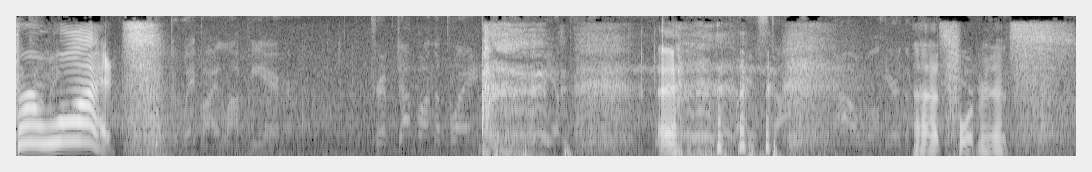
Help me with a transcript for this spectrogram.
we'll what? Ah, that's four minutes.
